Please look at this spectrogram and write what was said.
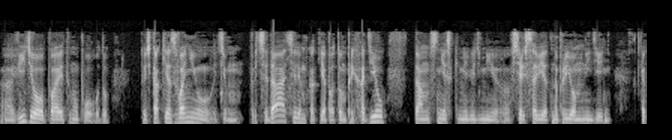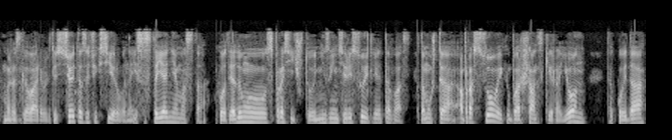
видео по этому поводу. То есть как я звонил этим председателям, как я потом приходил там с несколькими людьми э, в сельсовет на приемный день, как мы разговаривали. То есть все это зафиксировано, и состояние моста. Вот, я думаю спросить, что не заинтересует ли это вас. Потому что образцовый, как бы, Аршанский район, такой, да,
